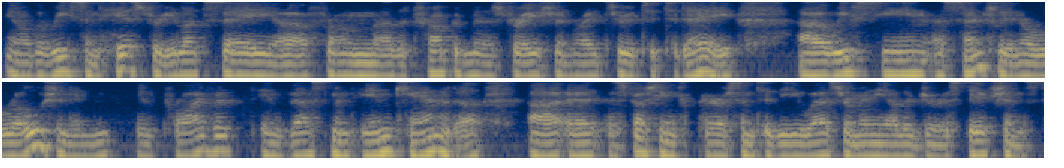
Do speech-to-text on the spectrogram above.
you know the recent history, let's say uh, from uh, the Trump administration right through to today, uh, we've seen essentially an erosion in, in private investment in Canada, uh, especially in comparison to the U.S. or many other jurisdictions.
